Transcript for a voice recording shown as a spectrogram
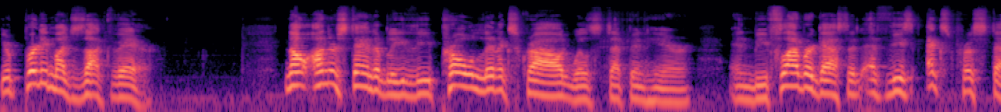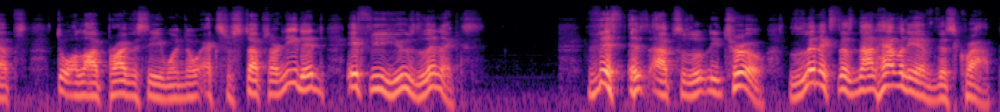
You're pretty much zucked there. Now, understandably, the pro Linux crowd will step in here and be flabbergasted at these extra steps to allow privacy when no extra steps are needed if you use Linux. This is absolutely true. Linux does not have any of this crap.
